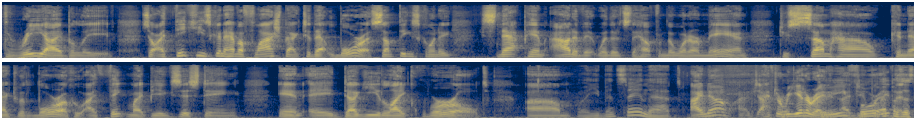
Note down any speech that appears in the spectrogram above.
three, I believe. So I think he's going to have a flashback to that Laura. Something's going to snap him out of it, whether it's the help from the one armed man to somehow connect with Laura, who I think might be existing in a Dougie like world. Um, Well, you've been saying that. I know. I have to reiterate Three, it. I do four believe it.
